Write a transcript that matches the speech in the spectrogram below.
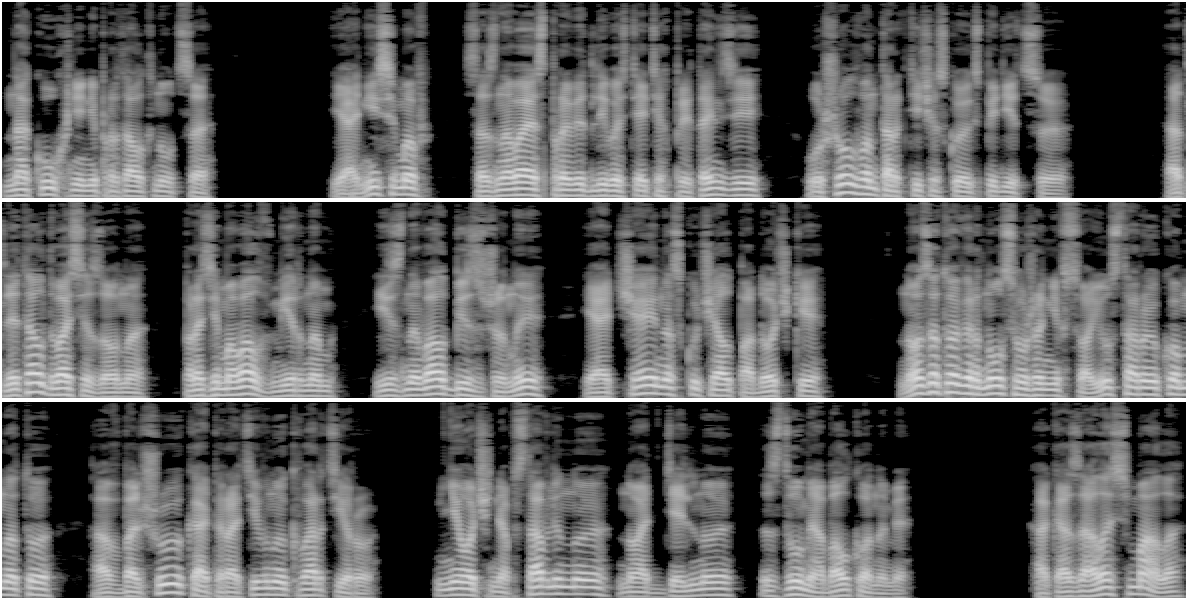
на кухне не протолкнуться. И Анисимов, сознавая справедливость этих претензий, ушел в антарктическую экспедицию. Отлетал два сезона, прозимовал в Мирном, изнывал без жены и отчаянно скучал по дочке, но зато вернулся уже не в свою старую комнату, а в большую кооперативную квартиру, не очень обставленную, но отдельную, с двумя балконами. Оказалось, мало.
